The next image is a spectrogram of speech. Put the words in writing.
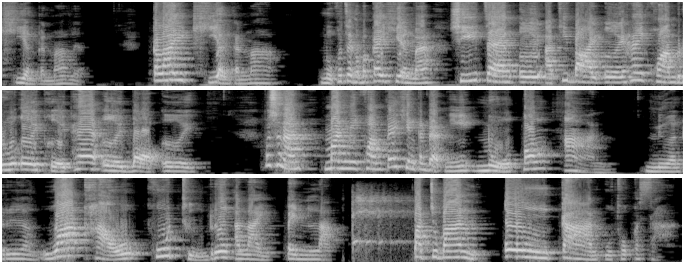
เคียงกันมากเลย ใกล้เคียงกันมาก หนูเข้าใจคำว่าใกล้เคียงไหมชี้แจงเอ่ยอธิบายเอ่ยให้ความรู้เอ่ยเผยแพร่เอ่ยบอกเอ่ยเพราะฉะนั้นมันมีความใกล้เคียงกันแบบนี้ หนูต้องอ่านเนื้อเรื่องว่าเขาพูดถึงเรื่องอะไรเป็นหลัก ปัจจุบันองค์การอุทกศาสตร์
